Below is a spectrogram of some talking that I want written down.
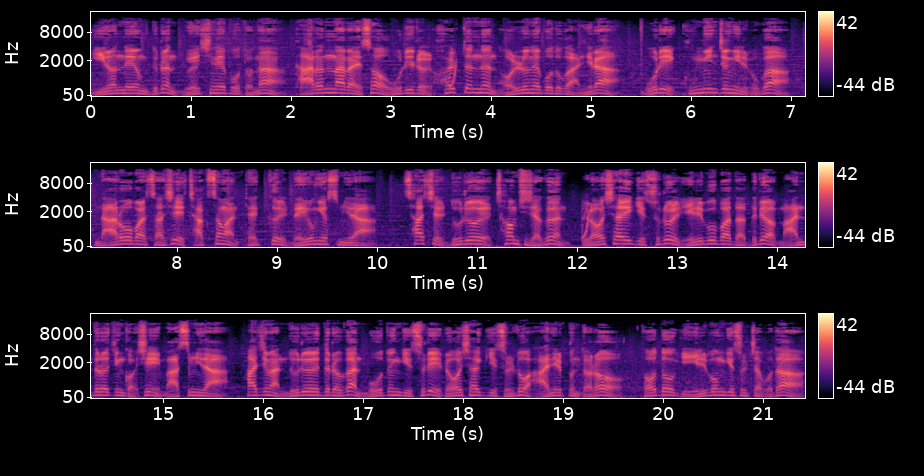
이런 내용들은 외신의 보도나 다른 나라에서 우리를 헐뜯는 언론의 보도가 아니라 우리 국민 중 일부가 나로 발사 시 작성한 댓글 내용이었습니다. 사실 누리호의 처음 시작은 러시아의 기술을 일부 받아들여 만들어진 것이 맞습니다. 하지만 누리호에 들어간 모든 기술이 러시아 기술도 아닐 뿐더러 더더욱이 일본 기술자보다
